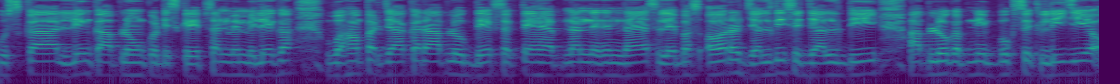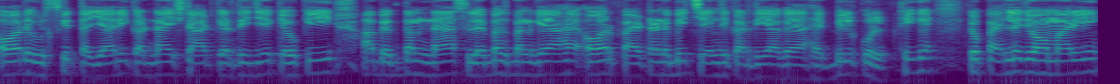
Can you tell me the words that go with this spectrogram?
उसका लिंक आप लोगों को डिस्क्रिप्शन में मिलेगा। वहाँ पर जाकर आप लोग देख सकते हैं अपना नया सिलेबस और जल्दी से जल्दी आप लोग अपनी बुक्स लीजिए और उसकी तैयारी करना स्टार्ट कर दीजिए, क्योंकि अब एकदम नया सिलेबस बन गया है और पैटर्न भी चेंज कर दिया गया है। बिल्कुल, ठीक है? तो पहले जो हमारी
